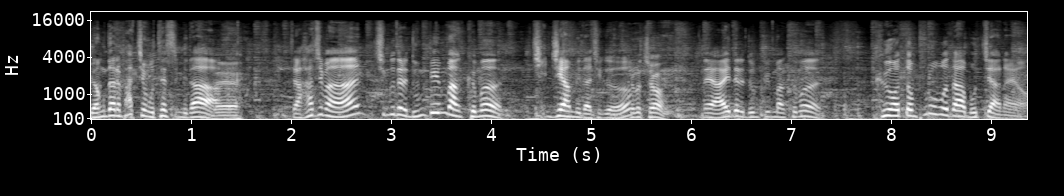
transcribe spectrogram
명단을 받지 못했습니다. 네. 자, 하지만 친구들의 눈빛만큼은 진지합니다 지금. 그렇죠. 네, 아이들의 눈빛만큼은 그 어떤 프로보다 못지 않아요.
